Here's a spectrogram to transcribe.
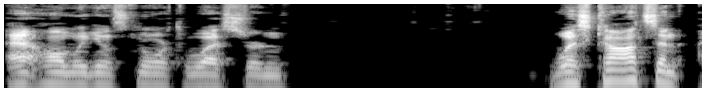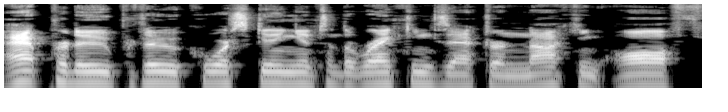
at home against Northwestern. Wisconsin at Purdue. Purdue, of course, getting into the rankings after knocking off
